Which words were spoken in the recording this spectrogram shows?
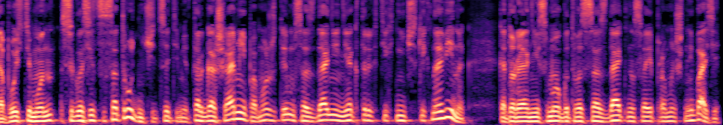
Допустим, он согласится сотрудничать с этими торгашами и поможет им в создании некоторых технических новинок, которые они смогут воссоздать на своей промышленной базе,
